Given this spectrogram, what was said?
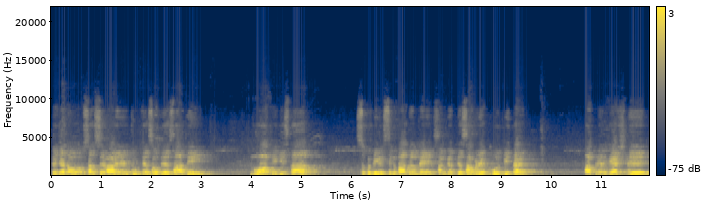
ਕਿ ਜਦੋਂ ਸਰਸੇ ਵਾਲੇ ਝੂਠੇ ਸੌਦੇ ਸਾਧ ਦੀ ਮੁਆਫੀ ਜਿਸ ਦਾ ਸੁਖਬੀਰ ਸਿੰਘ ਬਾਦਲ ਨੇ ਸੰਗਤ ਦੇ ਸਾਹਮਣੇ ਕਬੂਲ ਕੀਤਾ ਹੈ, ਆਪਣੇ ਰਿਹਾਇਸ਼ ਤੇ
